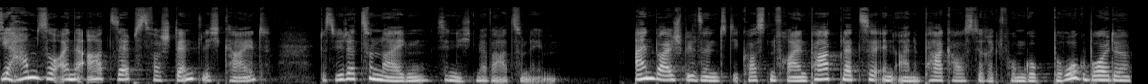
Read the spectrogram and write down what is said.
Die haben so eine Art Selbstverständlichkeit, dass wir dazu neigen, sie nicht mehr wahrzunehmen. Ein Beispiel sind die kostenfreien Parkplätze in einem Parkhaus direkt vorm Bürogebäude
